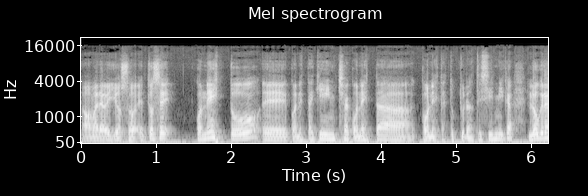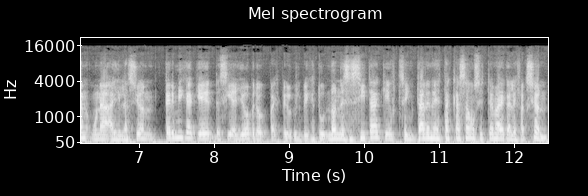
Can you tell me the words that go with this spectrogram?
No, maravilloso. Entonces, con esto, eh, con esta quincha, con esta, con esta estructura antisísmica, logran una aislación térmica que, decía yo, pero para que lo expliques tú, no necesita que se instalen en estas casas un sistema de calefacción.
